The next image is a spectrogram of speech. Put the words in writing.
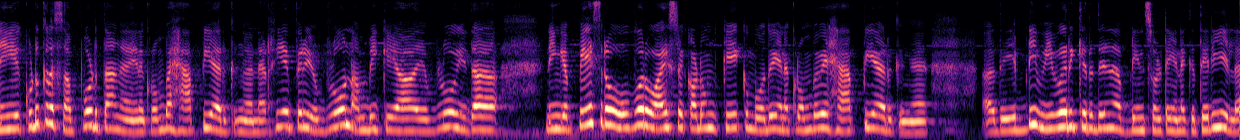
நீங்கள் கொடுக்குற சப்போர்ட் தாங்க. எனக்கு ரொம்ப ஹாப்பியாக இருக்குங்க. நிறைய பேர் எவ்வளோ நம்பிக்கையாக எவ்வளோ இதாக நீங்கள் பேசுகிற ஒவ்வொரு வாய்ஸ் ரெக்கார்டும் கேட்கும்போது எனக்கு ரொம்பவே ஹாப்பியாக இருக்குங்க. அது எப்படி விவரிக்கிறதுன்னு அப்படின்னு சொல்லிட்டு எனக்கு தெரியல.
